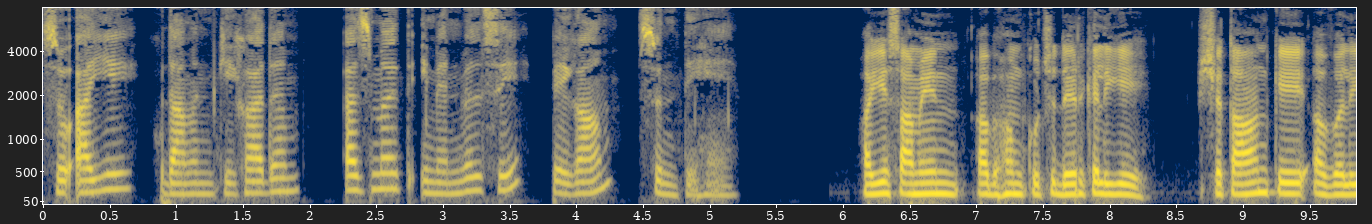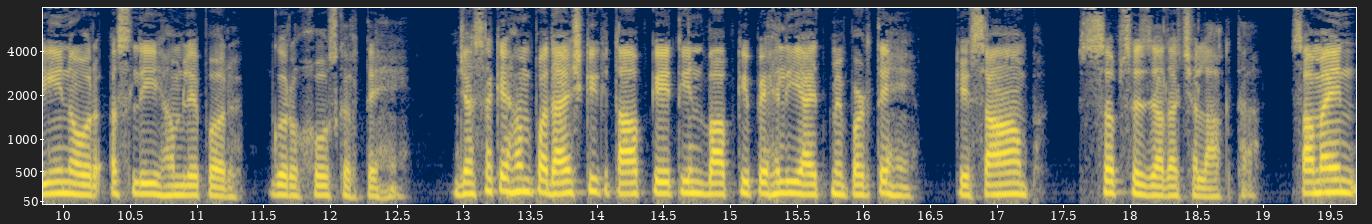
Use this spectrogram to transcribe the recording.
سو آئیے خداوند کے خادم عظمت ایمینول سے پیغام سنتے ہیں۔ آئیے سامعین، اب ہم کچھ دیر کے لیے شیطان کے اولین اور اصلی حملے پر گرخوز کرتے ہیں۔ جیسا کہ ہم پیدائش کی کتاب کے تین باپ کی پہلی آیت میں پڑھتے ہیں کہ سانپ سب سے زیادہ چلاک تھا۔ سامعین،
